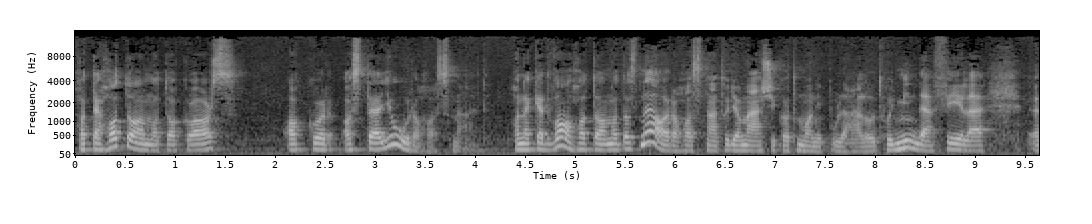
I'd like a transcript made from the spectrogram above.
ha te hatalmat akarsz, akkor azt te jóra használd. Ha neked van hatalmad, azt ne arra használd, hogy a másikat manipulálod, hogy mindenféle uh,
